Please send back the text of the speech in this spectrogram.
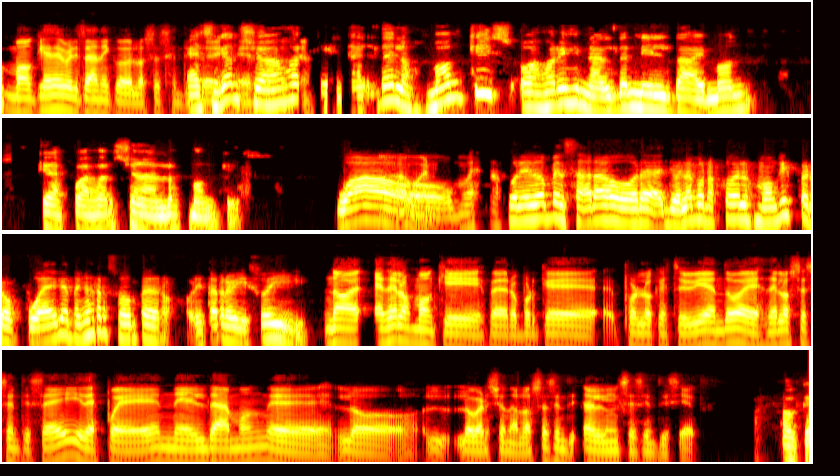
Monkeys de británico de los 66. ¿Esa canción es original de los Monkeys o es original de Neil Diamond que después versionan los Monkeys? Wow, ah, me estás poniendo a pensar ahora. Yo la conozco de los Monkeys, pero puede que tengas razón, Pedro. Ahorita reviso y. No, es de los Monkeys, Pedro, porque por lo que estoy viendo es de los 66 y después Neil Diamond eh, lo, lo versionó en el 67. Ok.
